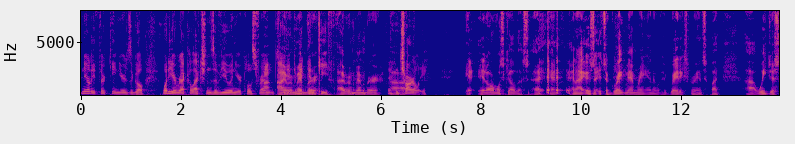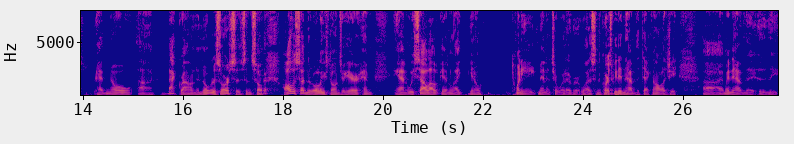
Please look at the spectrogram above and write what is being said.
nearly 13 years ago. What are your recollections of you and your close friends, I, I Mick, remember, Mick and Keith? I remember and uh, Charlie it, it almost killed us. Uh, and, and I, it was, it's a great memory and it was a great experience, but uh, we just had no uh, background and no resources. And so all of a sudden the Rolling Stones are here and, and we sell out in like, you know, 28 minutes or whatever it was. And of course we didn't have the technology. Uh, we didn't have the, the,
